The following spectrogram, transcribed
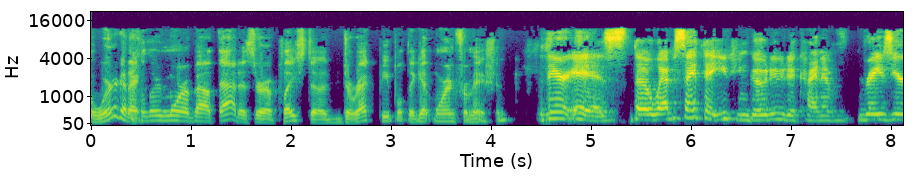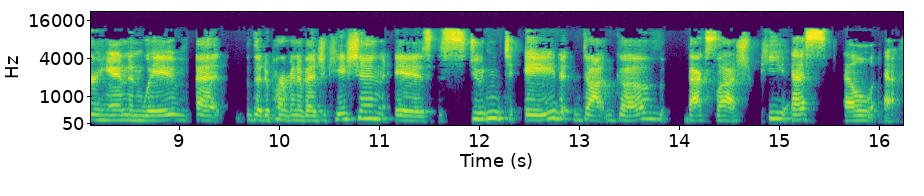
where could I learn more about that? Is there a place to direct people to get more information? There is. The website that you can go to to kind of raise your hand and wave at the Department of Education is studentaid.gov backslash PSLF.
